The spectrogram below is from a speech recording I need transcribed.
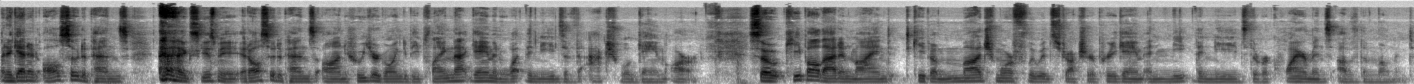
And again, it also depends, excuse me, it also depends on who you're going to be playing that game and what the needs of the actual game are. So keep all that in mind to keep a much more fluid structure pregame and meet the needs, the requirements of the moment.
